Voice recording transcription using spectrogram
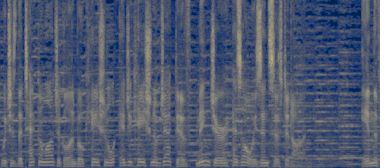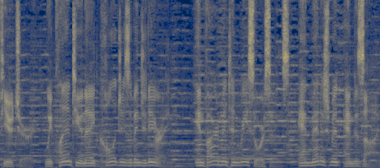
which is the technological and vocational education objective Ming Chi has always insisted on. In the future, we plan to unite colleges of engineering, environment and resources, and management and design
